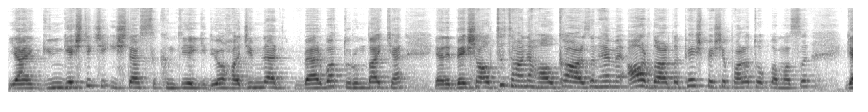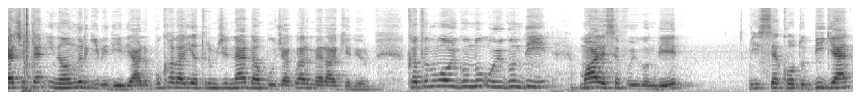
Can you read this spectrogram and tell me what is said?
Yani gün geçtikçe işler sıkıntıya gidiyor. Hacimler berbat durumdayken yani 5-6 tane halka arzın hemen ard arda peş peşe para toplaması gerçekten inanılır gibi değil. Yani bu kadar yatırımcı nereden bulacaklar merak ediyorum. Katılıma uygunluğu uygun değil. Maalesef uygun değil hisse kodu BİGEN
